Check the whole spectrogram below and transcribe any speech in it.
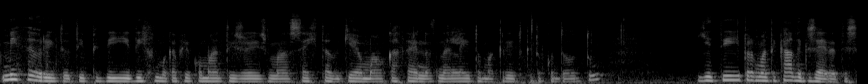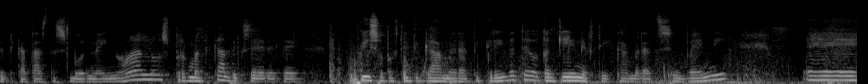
μην θεωρείτε ότι επειδή δείχνουμε κάποιο κομμάτι της ζωής μας έχει τα δικαίωμα ο καθένας να λέει το μακρύ του και το κοντό του γιατί πραγματικά δεν ξέρετε σε τι κατάσταση μπορεί να είναι ο άλλος, πραγματικά δεν ξέρετε πίσω από αυτή την κάμερα τι κρύβεται, όταν κλείνει αυτή η κάμερα τι συμβαίνει. Ε,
